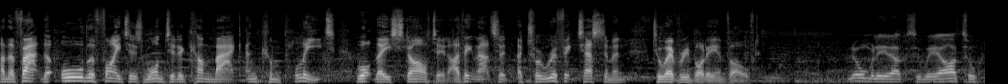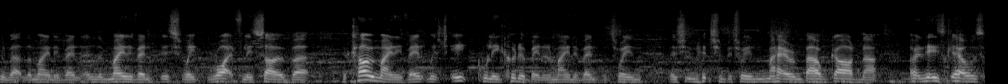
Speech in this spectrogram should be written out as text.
and the fact that all the fighters wanted to come back and complete what they started, I think that's a, a terrific testament to everybody involved normally, like I we are talking about the main event, and the main event this week, rightfully so. But the co-main event, which equally could have been a main event between, as you mentioned, between Mayer and Baumgardner. I mean, these girls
